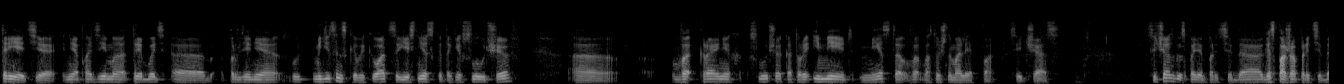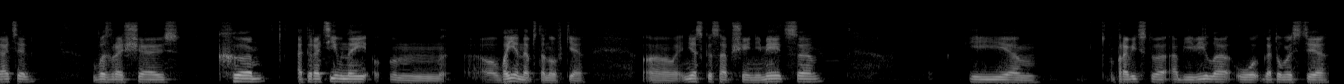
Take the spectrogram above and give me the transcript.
третье, необходимо требовать э, проведения медицинской эвакуации. Есть несколько таких случаев, э, в крайних случаях, которые имеют место в Восточном Алеппо сейчас. Сейчас, господин председа... госпожа председатель, возвращаюсь к оперативной военной обстановке. Э, несколько сообщений имеется. И правительство объявило о готовности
